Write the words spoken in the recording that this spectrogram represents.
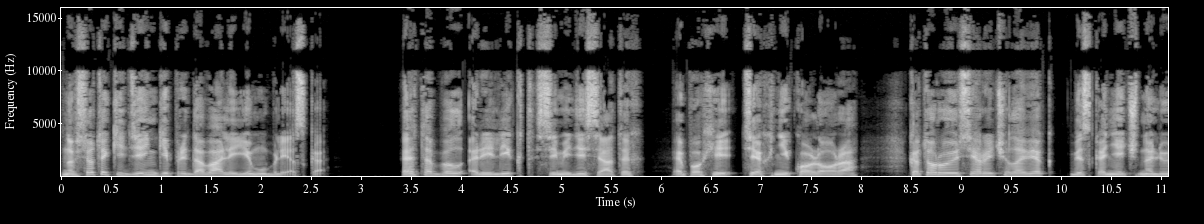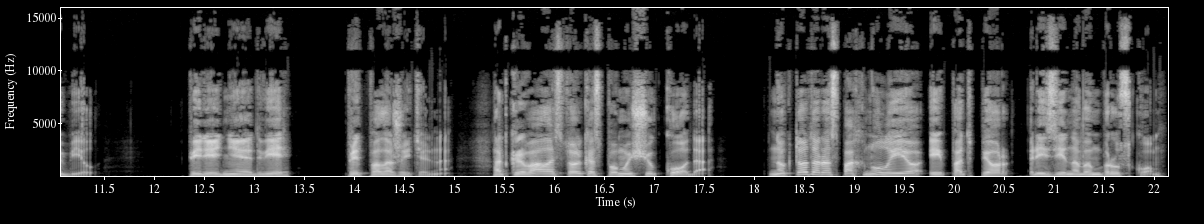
но все-таки деньги придавали ему блеска. Это был реликт 70-х, эпохи техниколора, которую серый человек бесконечно любил. Передняя дверь, предположительно, открывалась только с помощью кода, но кто-то распахнул ее и подпер резиновым бруском.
